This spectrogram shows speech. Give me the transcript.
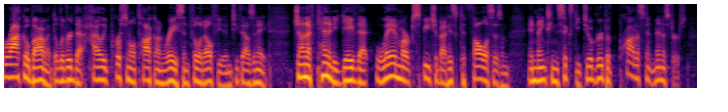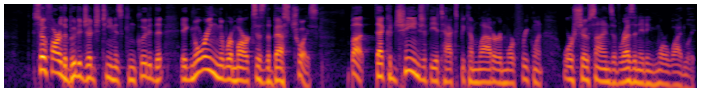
Barack Obama delivered that highly personal talk on race in Philadelphia in 2008. John F. Kennedy gave that landmark speech about his Catholicism in 1960 to a group of Protestant ministers. So far, the Buttigieg team has concluded that ignoring the remarks is the best choice. But that could change if the attacks become louder and more frequent or show signs of resonating more widely.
